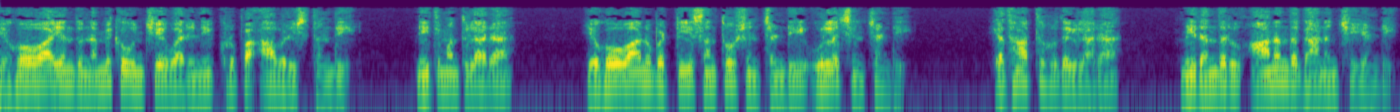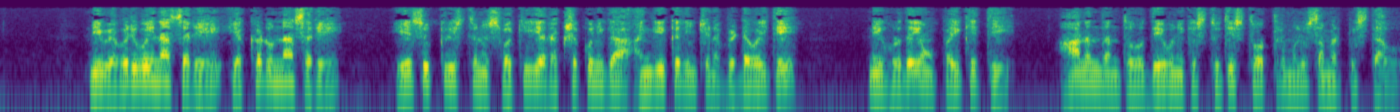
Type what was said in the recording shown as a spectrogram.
యహోవాయందు నమ్మిక ఉంచే వారిని కృప ఆవరిస్తుంది. నీతిమంతులారా యహోవాను బట్టి సంతోషించండి ఉల్లసించండి. యథార్థ హృదయులారా మీరందరూ ఆనందగానం చేయండి. నీవెవరివైనా సరే ఎక్కడున్నా సరే యేసుక్రీస్తును స్వకీయ రక్షకునిగా అంగీకరించిన బిడ్డవైతే నీ హృదయం పైకెత్తి ఆనందంతో దేవునికి స్తుతి స్తోత్రములు సమర్పిస్తావు.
